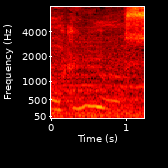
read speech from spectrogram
Fucking yes.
